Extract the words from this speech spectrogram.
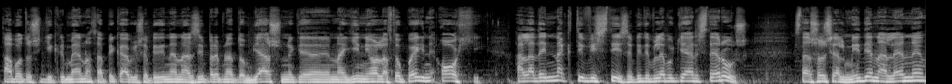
από το συγκεκριμένο. Θα πει κάποιος, επειδή είναι ναζί, πρέπει να τον πιάσουν και να γίνει όλο αυτό που έγινε. Όχι. Αλλά δεν είναι ακτιβιστής, επειδή βλέπω και αριστερούς στα social media να λένε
